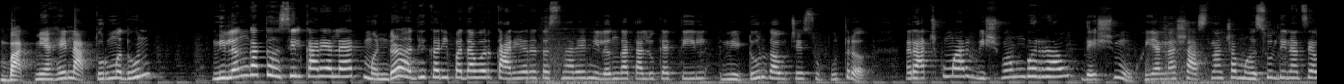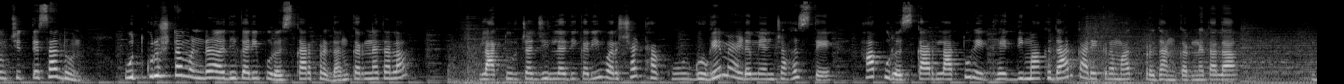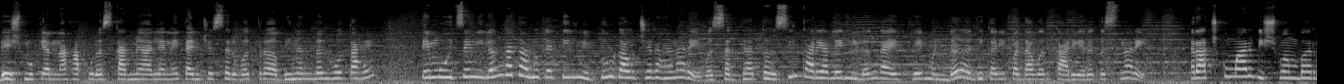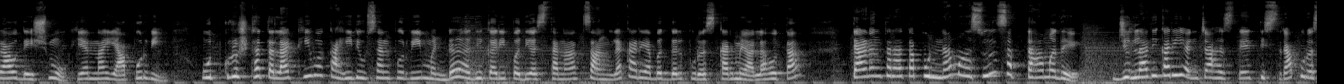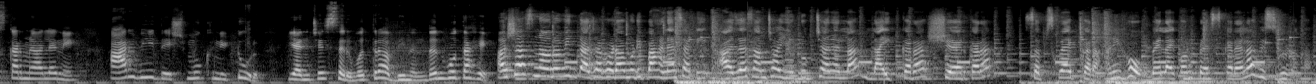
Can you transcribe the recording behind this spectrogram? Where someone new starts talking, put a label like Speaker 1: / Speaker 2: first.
Speaker 1: बातमी आहे लातूरमधून. निलंगा तहसील कार्यालयात मंडळ अधिकारी पदावर कार्यरत असणारे निलंगा तालुक्यातील निटूर गावचे सुपुत्र राजकुमार विश्वंभरराव देशमुख यांना शासनाच्या महसूल दिनाचे औचित्य साधून उत्कृष्ट मंडळ अधिकारी पुरस्कार प्रदान करण्यात आला. लातूरच्या जिल्हाधिकारी वर्षा ठाकूर घुगे मॅडम यांच्या हस्ते हा पुरस्कार लातूर येथे दिमाखदार कार्यक्रमात प्रदान करण्यात आला. देशमुख यांना हा पुरस्कार मिळाल्याने त्यांचे सर्वत्र अभिनंदन होत आहे. ते मूळचे निलंगा तालुक्यातील निटूर गावचे राहणारे व सध्या तहसील कार्यालय निलंगा येथे मंडळ अधिकारी पदावर कार्यरत असणारे राजकुमार विश्वंभरराव देशमुख यांना यापूर्वी उत्कृष्ट तलाठी व काही दिवसांपूर्वी मंडळ अधिकारी पदी असताना चांगल्या कार्याबद्दल पुरस्कार मिळाला होता. त्यानंतर आता पुन्हा महसूल सप्ताहामध्ये जिल्हाधिकारी यांच्या हस्ते तिसरा पुरस्कार मिळाल्याने आर व्ही देशमुख निटूर यांचे सर्वत्र अभिनंदन होत आहे.
Speaker 2: अशाच नवनवीन ताज्या घडामोडी पाहण्यासाठी आजच आमच्या यूट्यूब चॅनलला लाईक करा शेअर करा सबस्क्राईब करा आणि हो बेल आयकॉन प्रेस करायला विसरू नका.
